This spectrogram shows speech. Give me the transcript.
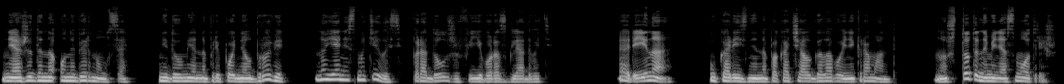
Неожиданно он обернулся, недоуменно приподнял брови, но я не смутилась, продолжив его разглядывать. «Рина!» — укоризненно покачал головой некромант. «Ну что ты на меня смотришь?»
